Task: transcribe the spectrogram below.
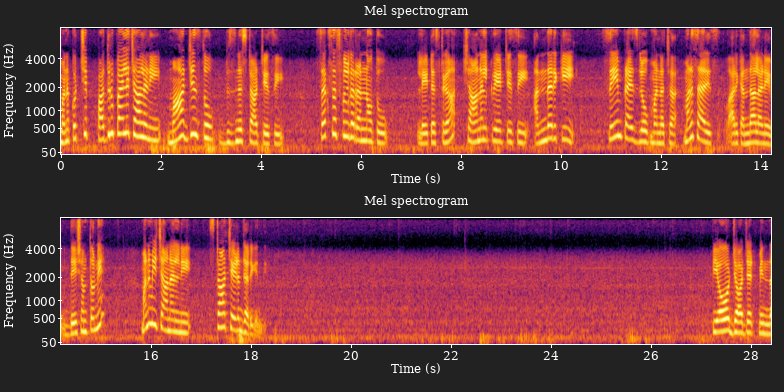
మనకొచ్చే పది రూపాయలే చాలని మార్జిన్స్తో బిజినెస్ స్టార్ట్ చేసి సక్సెస్ఫుల్గా రన్ అవుతూ లేటెస్ట్గా ఛానల్ క్రియేట్ చేసి అందరికీ సేమ్ ప్రైస్లో మన చా మన శారీస్ వారికి అందాలనే ఉద్దేశంతోనే మనం ఈ ఛానల్ని స్టార్ట్ చేయడం జరిగింది. ప్యూర్ జార్జెట్ మీద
